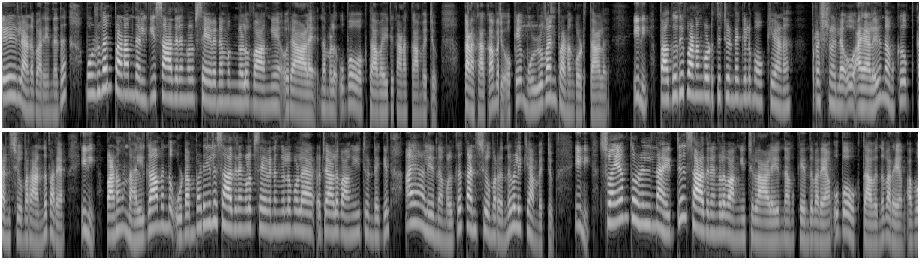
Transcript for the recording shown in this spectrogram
ഏഴിലാണ് പറയുന്നത്. മുഴുവൻ പണം നൽകി സാധനങ്ങളും സേവനങ്ങളും വാങ്ങിയ ഒരാളെ നമ്മൾ ഉപഭോക്താവായിട്ട് കണക്കാൻ പറ്റും. കണക്കാക്കാൻ പറ്റും. ഓക്കെ മുഴുവൻ പണം കൊടുത്ത ആൾ. ഇനി പകുതി പണം കൊടുത്തിട്ടുണ്ടെങ്കിലും ഓക്കെയാണ് പ്രശ്നമില്ല. ഓ അയാളെയും നമുക്ക് കൺസ്യൂമർ ആണെന്ന് പറയാം. ഇനി പണം നൽകാമെന്ന് ഉടമ്പടിയിൽ സാധനങ്ങളും സേവനങ്ങളും ഉള്ള ഒരാൾ വാങ്ങിയിട്ടുണ്ടെങ്കിൽ അയാളെയും നമ്മൾക്ക് കൺസ്യൂമർ എന്ന് വിളിക്കാൻ പറ്റും. ഇനി സ്വയം തൊഴിലിനായിട്ട് സാധനങ്ങൾ വാങ്ങിയിട്ടുള്ള ആളെയും നമുക്ക് എന്ത് പറയാം? ഉപഭോക്താവ് എന്ന് പറയാം. അപ്പോൾ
